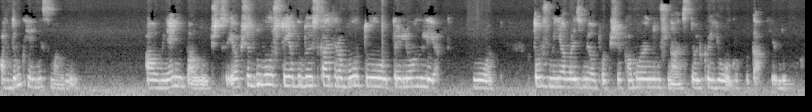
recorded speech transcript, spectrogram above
а вдруг я не смогу, а у меня не получится. Я вообще думала, что я буду искать работу триллион лет. Вот. Кто же меня возьмет вообще, кому я нужна, столько йогов, вот так я думала.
